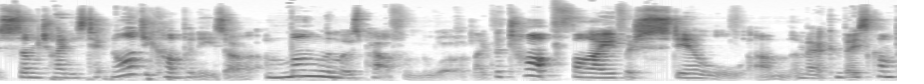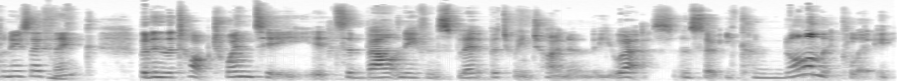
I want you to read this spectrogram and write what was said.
some Chinese technology companies are among the most powerful in the world. Like the top five are still um, American based companies, I hmm. think. Mm. But in the top 20, it's about an even split between China and the US. And so economically,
